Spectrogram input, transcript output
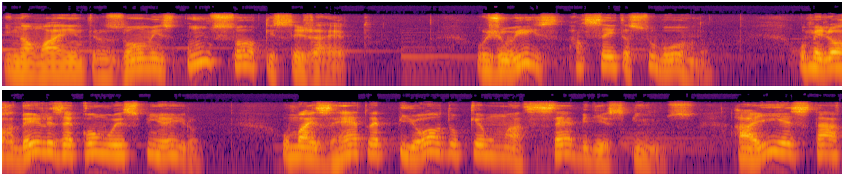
e não há entre os homens um só que seja reto. O juiz aceita suborno. O melhor deles é como o espinheiro o mais reto é pior do que uma sebe de espinhos. Aí está a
